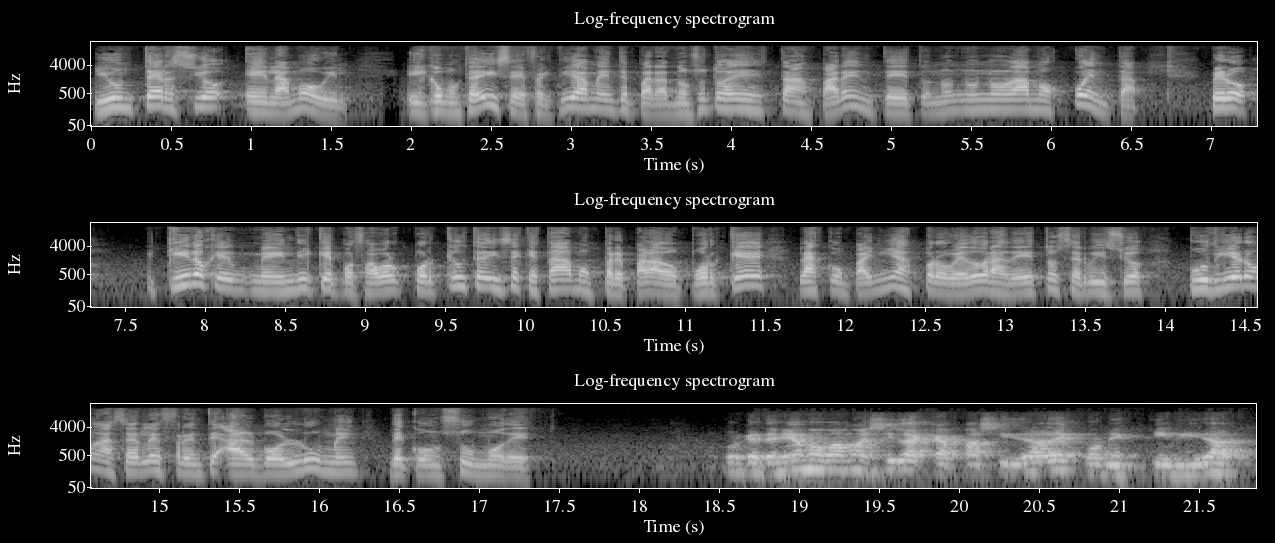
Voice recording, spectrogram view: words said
y un tercio en la móvil. Y como usted dice, efectivamente para nosotros es transparente, esto no, no nos damos cuenta. Pero quiero que me indique, por favor, por qué usted dice que estábamos preparados, por qué las compañías proveedoras de estos servicios pudieron hacerle frente al volumen de consumo de esto. Porque teníamos, vamos a decir, la capacidad de conectividad.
